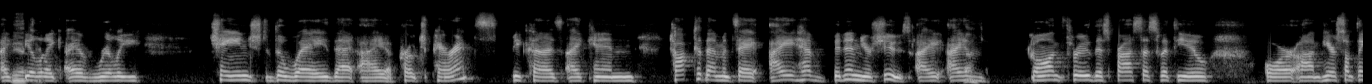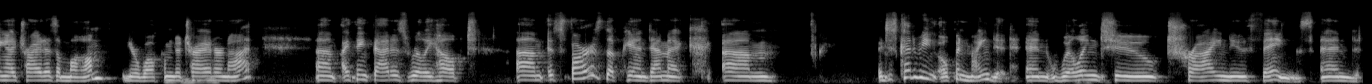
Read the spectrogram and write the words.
I yeah. feel like I have really changed the way that I approach parents because I can talk to them and say, I have been in your shoes. I, I have gone through this process with you, or um, here's something I tried as a mom. You're welcome to try it or not. Um, I think that has really helped. Um, as far as the pandemic, um, just kind of being open minded and willing to try new things. And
